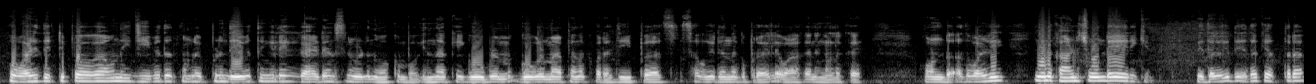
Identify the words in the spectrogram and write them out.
അപ്പോൾ വഴി തെറ്റിപ്പോകാവുന്ന ഈ ജീവിതത്തിൽ നമ്മൾ എപ്പോഴും ദൈവത്തെങ്കിലേക്ക് ഗൈഡൻസിന് വേണ്ടി നോക്കുമ്പോൾ ഇന്നൊക്കെ ഈ ഗൂഗിൾ ഗൂഗിൾ മാപ്പ് എന്നൊക്കെ പറയാം ജീപ്പ് സൗകര്യം എന്നൊക്കെ പറയാം അല്ലേ? വാഹനങ്ങളിലൊക്കെ ഉണ്ട്. അത് വഴി ഇങ്ങനെ കാണിച്ചുകൊണ്ടേയിരിക്കും. ഇതൊക്കെ ഇത് ഇതൊക്കെ എത്ര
